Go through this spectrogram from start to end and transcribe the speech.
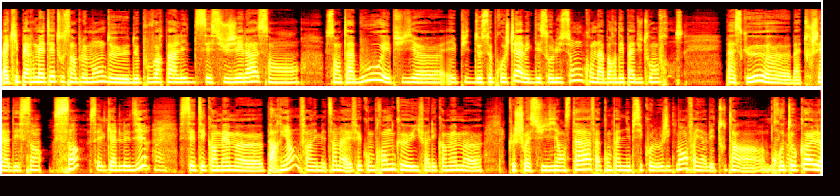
bah, qui permettaient tout simplement de, de pouvoir parler de ces sujets-là sans sans tabou. Et puis euh, et puis de se projeter avec des solutions qu'on n'abordait pas du tout en France parce que euh, bah, toucher à des seins sains, c'est le cas de le dire, c'était quand même euh, pas rien. Enfin, les médecins m'avaient fait comprendre qu'il fallait quand même euh, que je sois suivie en staff, accompagnée psychologiquement. Enfin, il y avait tout un protocole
